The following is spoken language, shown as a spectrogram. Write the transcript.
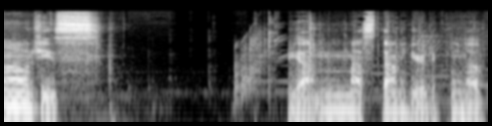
Oh, jeez. We got mess down here to clean up.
